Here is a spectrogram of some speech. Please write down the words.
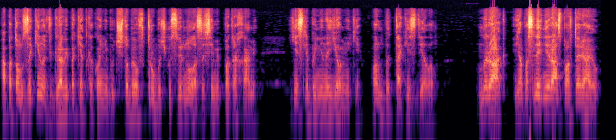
а потом закинуть в гравий пакет какой-нибудь, чтобы его в трубочку свернуло со всеми потрохами. Если бы не наемники, он бы так и сделал. «Мрак, я последний раз повторяю,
